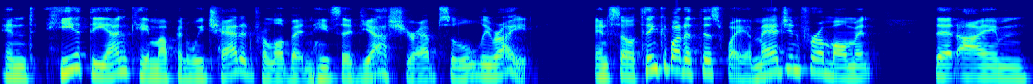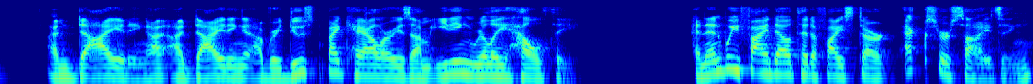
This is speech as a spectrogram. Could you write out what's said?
And he at the end came up and we chatted for a little bit, and he said, "Yes, you're absolutely right." And so think about it this way: Imagine for a moment that I'm I'm dieting. I, am dieting. I've reduced my calories. I'm eating really healthy. And then we find out that if I start exercising,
